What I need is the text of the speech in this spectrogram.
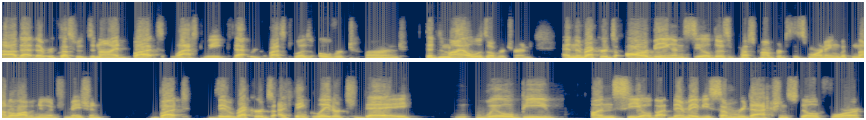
uh, that that request was denied. But last week that request was overturned. The denial was overturned, and the records are being unsealed. There's a press conference this morning with not a lot of new information, but the records I think later today will be unsealed. There may be some redaction still for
